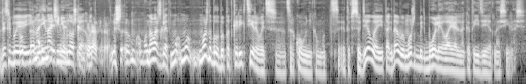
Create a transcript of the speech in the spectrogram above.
Вот если бы ина- иначе немножко, вот, на ваш взгляд, можно было бы подкорректировать церковникам вот это все дело, и тогда вы, может быть, более лояльно к этой идее относились?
